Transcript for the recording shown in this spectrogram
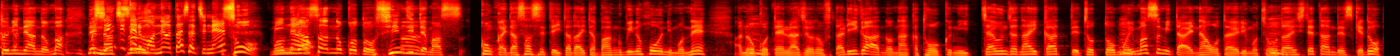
当にね、あの、まあ、もねう信じてるもんね。ね私たちね。そう、もう皆さんのことを信じてます。今回出させていただいた番組の方にもね、あの、うん。御殿ラジオの二人が、あの、なんか遠くに行っちゃうんじゃないかってちょっと思いますみたいなお便りも頂戴してたんですけど、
